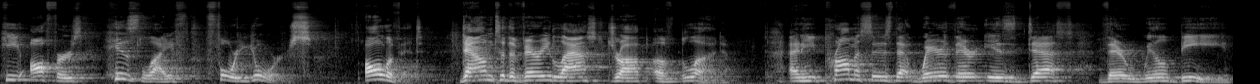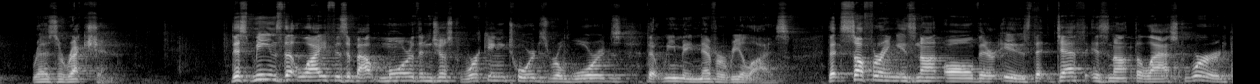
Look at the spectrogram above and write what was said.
He offers his life for yours. All of it, down to the very last drop of blood. And he promises that where there is death, there will be resurrection. This means that life is about more than just working towards rewards that we may never realize. That suffering is not all there is, that death is not the last word,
